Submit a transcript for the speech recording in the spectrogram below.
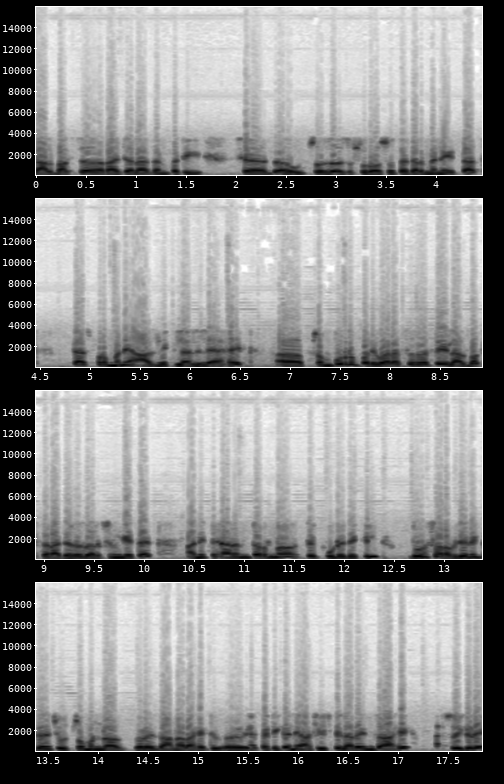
लालबागच्या राजाला गणपती उत्सव सुरू असतो त्या दरम्यान येतात. त्याचप्रमाणे आज देखील आलेले आहेत. संपूर्ण परिवारासह ते लालबागच्या राजाचं दर्शन घेत आहेत आणि त्यानंतरनं ते पुढे देखील दोन सार्वजनिक गणेश उत्सव मंडळाकडे जाणार आहेत. त्या ठिकाणी आशिष केलार यांचं आहे. दुसरीकडे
